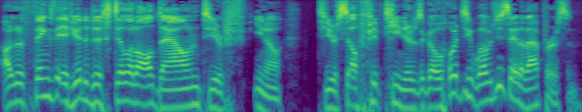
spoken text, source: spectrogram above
are there things that if you had to distill it all down to your you know to yourself 15 years ago what would you what would you say to that person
